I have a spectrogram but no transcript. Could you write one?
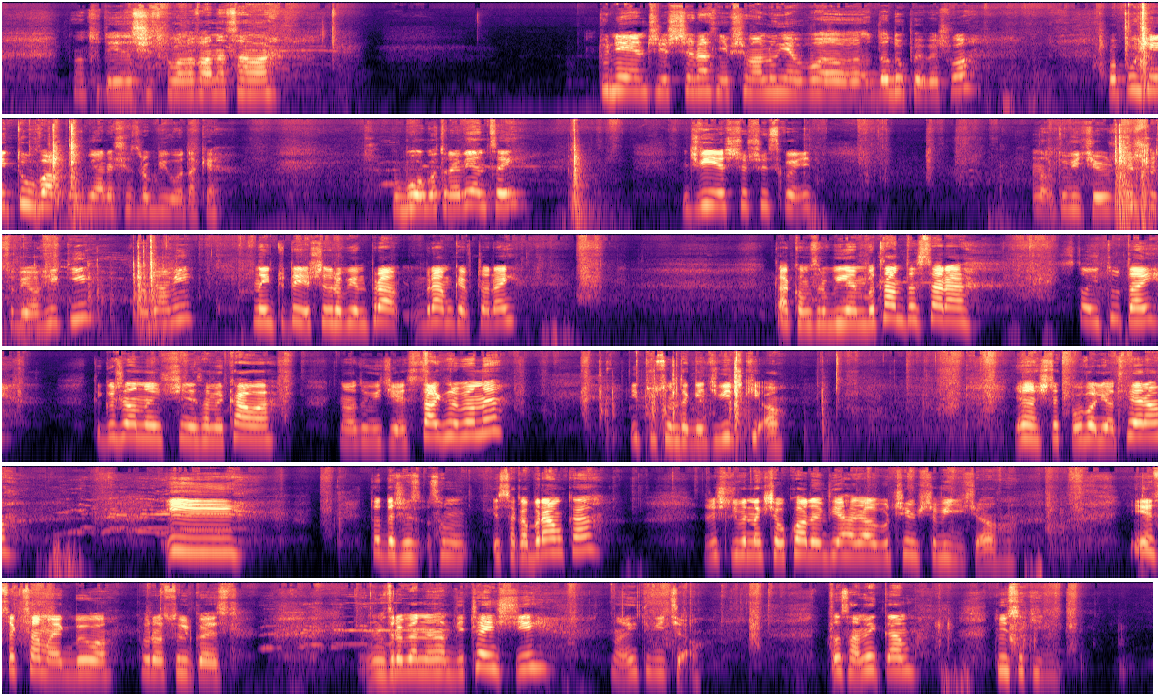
No tutaj też jest pomalowana cała. Tu nie wiem, czy jeszcze raz nie przemaluję, bo do dupy wyszło. Bo później tu wapno w miarę się zrobiło takie. Bo było go trochę więcej. Drzwi jeszcze wszystko i... No tu widzicie, już wyszły sobie ochiki nogami. No i tutaj jeszcze zrobiłem bramkę wczoraj. Taką zrobiłem, bo tamta stara stoi tutaj. Tylko, że ona już się nie zamykała. No tu widzicie, jest tak zrobione. I tu są takie drzwiczki, o. I ona się tak powoli otwiera. I to też jest, są, jest taka bramka, że jeśli będę chciał kładem wjechać albo czymś, to widzicie, o. I jest tak samo jak było, po prostu tylko jest zrobione na dwie części. No i tu widzicie, o. To zamykam. Tu jest taki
